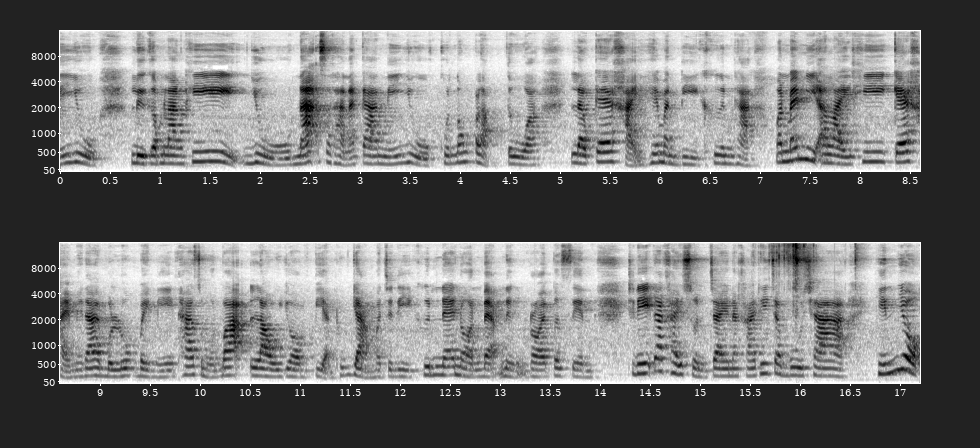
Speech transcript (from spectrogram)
นี้อยู่ หรือกำลังที่อยู่ณสถานการณ์นี้อยู่คุณต้องปรับตัว แล้วแก้ไขให้มันดีขึ้นค่ะ มันไม่มีอะไรที่แก้ไขไม่ได้บนโลกใบนี้ ถ้าสมมติว่าเรายอมเปลี่ยนทุกอย่างมันจะดีขึ้นแน่นอนแบบ 100%ทีนี้ถ้าใครสนใจนะคะที่จะบูชาหินหยก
